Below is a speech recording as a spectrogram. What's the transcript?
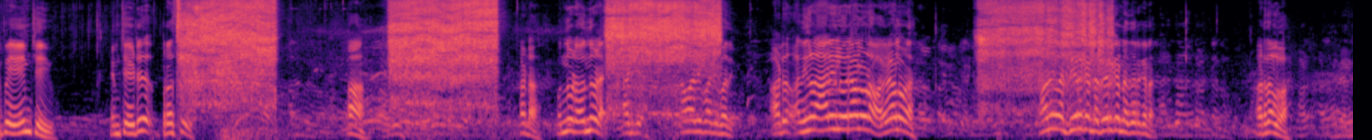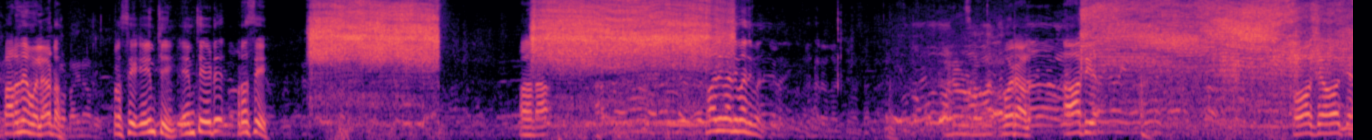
ഇപ്പം എയിം ചെയ്യൂ. എയിം ചെയ്തിട്ട് പ്രസ് ചെയ്യും. ആ കേട്ടോ ഒന്നുകൂടെ ഒന്നുകൂടെ അടിച്ച്. ആ മതി മതി മതി. അടുത്ത നിങ്ങൾ ആരെങ്കിലും ഒരാളോടോ ഒരാളോടെ? മതി മതി തീർക്കണ്ട തീർക്കണ്ട തീർക്കണ്ട. അടുത്ത ആൾ വാ. പറഞ്ഞ പോലെ കേട്ടോ. പ്രസ് എയിം ചെയ്യും എയിം ചെയ്തിട്ട് പ്രസ് ചെയ്യും. ആടാ. മതി മതി മതി മതി. ഒരാൾ ആദ്യം ഓക്കെ ഓക്കെ.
